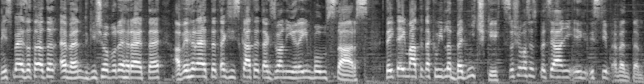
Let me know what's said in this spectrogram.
jsme za ten event, když ho odehrajete a vyhrajete, tak získáte takzvaný Rainbow Stars, Teď tady máte takovýhle bedničky, což je vlastně speciální i, i s tím eventem.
